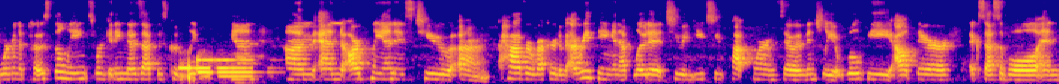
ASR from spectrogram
We're going to post the links. We're getting those up as quickly as we can. Um, and our plan is to um, have a record of everything and upload it to a YouTube platform. So eventually it will be out there accessible and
